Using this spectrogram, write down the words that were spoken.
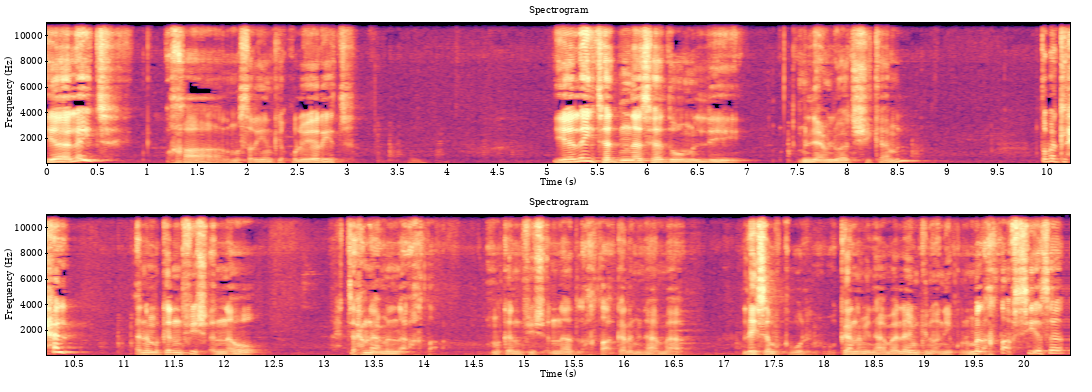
يا ليت واخا المصريين كيقولوا يا ريت. يا ليت هاد الناس هادو من اللي عملوا هاد الشيء كامل. بطبيعة الحال أنا ما كنفيش أنه حتى حنا عملنا أخطاء. ما كنفيش أن هذه الأخطاء كان منها ما ليس مقبولا وكان منها ما لا يمكن أن يكون. أما الأخطاء في السياسة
